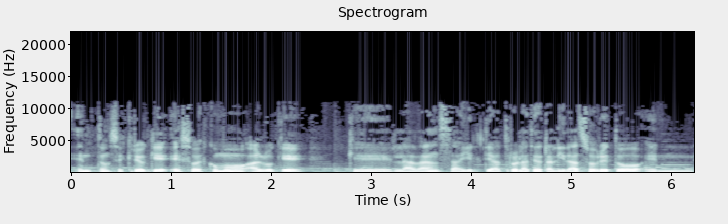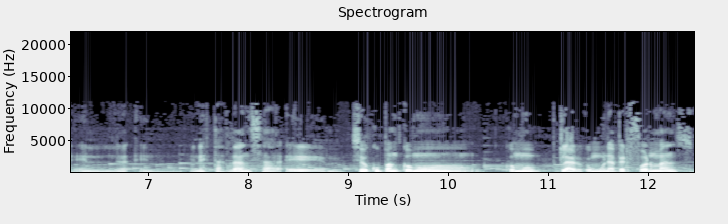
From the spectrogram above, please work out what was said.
entonces creo que eso es como algo que que la danza y el teatro, la teatralidad sobre todo en, en, en, en estas danzas, eh, se ocupan como, como, claro, como una performance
